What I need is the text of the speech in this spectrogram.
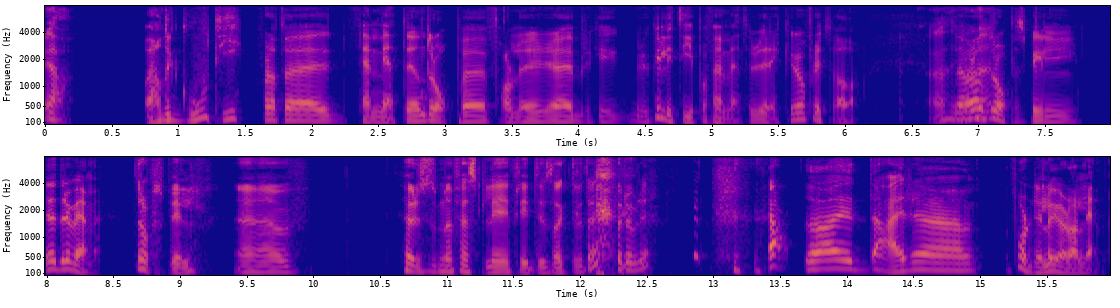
Ja. Og jeg hadde god tid, for at eh, fem meter, en dråpe faller eh, bruker, bruker litt tid på fem meter. Du rekker å flytte deg da. Ja, Det var dråpespill. Det drev jeg med. Droppspill. Uh, høres ut som en festlig fritidsaktivitet, for øvrig. Ja, det er, det eh, fordel å gjøre det alene.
